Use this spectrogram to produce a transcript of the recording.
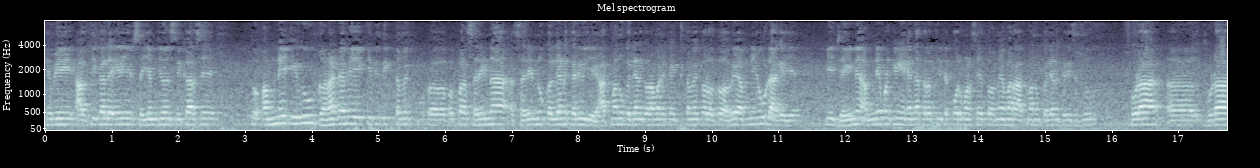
કે ભાઈ આવતીકાલે એ સંયમ જીવન સ્વીકારશે. તો અમને એવું ઘણા ટાઈમે એ કીધી હતી તમે પપ્પા શરીરના, શરીરનું કલ્યાણ કર્યું છે, આત્માનું કલ્યાણ કરવા માટે કંઈક તમે કરો. તો હવે અમને એવું લાગે છે કે જઈને અમને પણ કંઈ એના તરફથી ટકોર મળશે તો અમે અમારા આત્માનું કલ્યાણ કરી શકશું. થોડા થોડા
